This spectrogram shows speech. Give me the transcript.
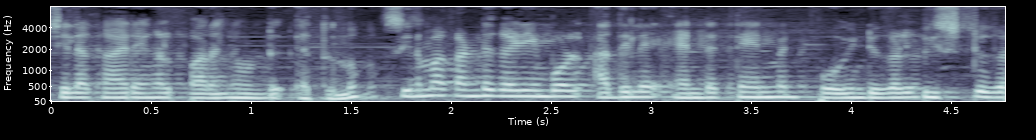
ചില കാര്യങ്ങൾ പറഞ്ഞുകൊണ്ട് എത്തുന്നു. സിനിമ കണ്ടു കഴിയുമ്പോൾ അതിലെ എന്റർടൈൻമെന്റ് പോയിന്റുകൾ ട്വിസ്റ്റുകൾ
